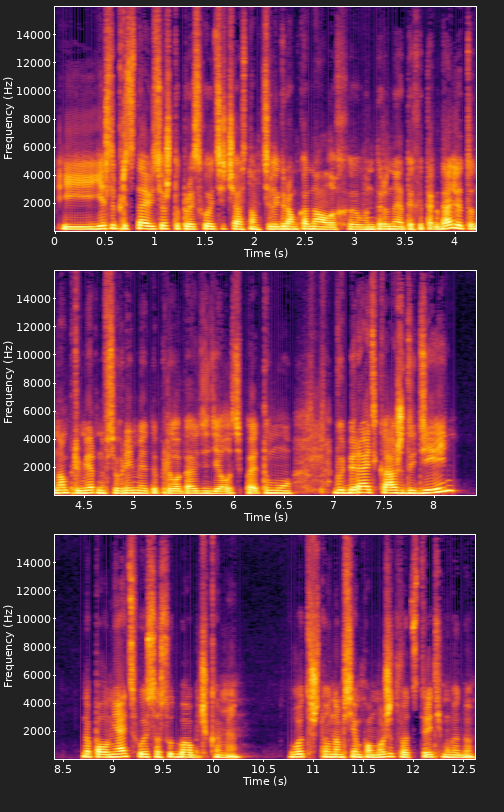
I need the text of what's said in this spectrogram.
И если представить все, что происходит сейчас там в телеграм-каналах, в интернетах и так далее, то нам примерно все время это предлагают сделать. Поэтому выбирать каждый день наполнять свой сосуд бабочками. Вот что нам всем поможет в 2023 году.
